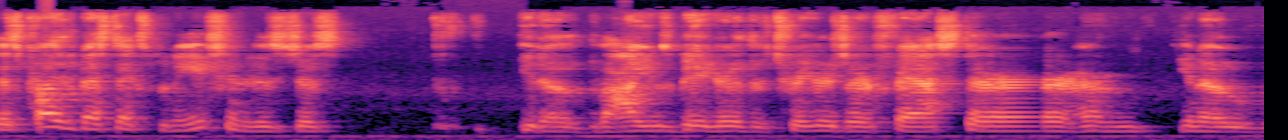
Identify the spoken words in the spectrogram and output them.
that's probably the best explanation. Is just you know, the volume's bigger, the triggers are faster, and you know,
